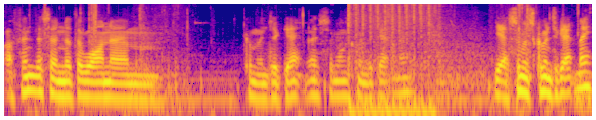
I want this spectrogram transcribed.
I think there's another one um, coming to get me. Someone coming to get me. Yeah, someone's coming to get me.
